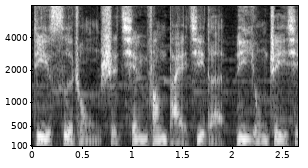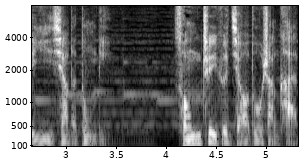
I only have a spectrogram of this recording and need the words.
第四种是千方百计地利用这些意象的动力。从这个角度上看，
